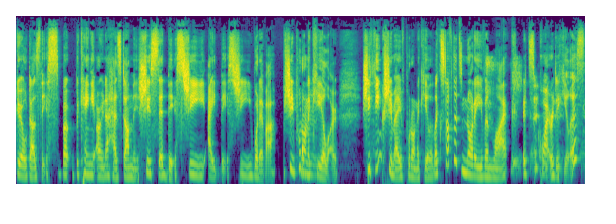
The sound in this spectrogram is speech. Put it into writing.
Girl does this, but bikini owner has done this. She said this. She ate this. She whatever. She put mm-hmm. on a mm-hmm. kilo. She thinks she may have put on a kilo. Like stuff that's not even like it's quite ridiculous.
